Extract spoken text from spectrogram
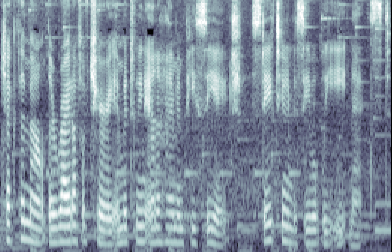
Check them out. They're right off of Cherry in between Anaheim and PCH. Stay tuned to see what we eat next.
